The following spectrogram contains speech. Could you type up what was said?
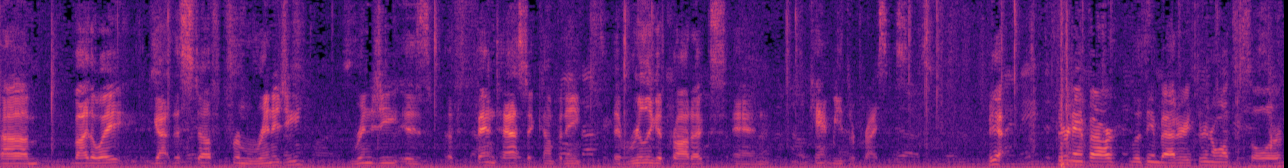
Um, by the way, got this stuff from Renogy. Renogy is a fantastic company. They have really good products and you can't beat their prices. But yeah, 300 amp hour lithium battery, 300 watts of solar.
